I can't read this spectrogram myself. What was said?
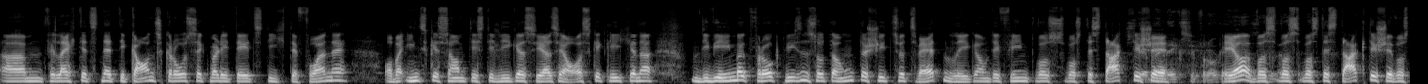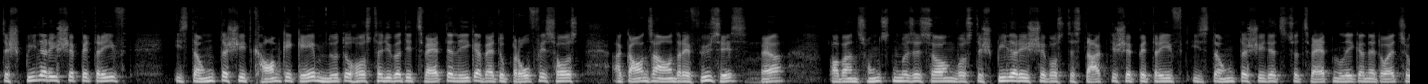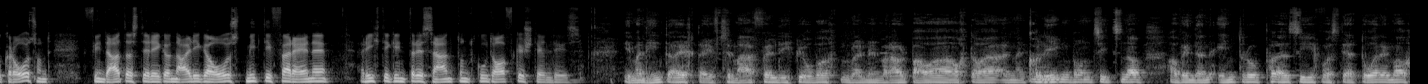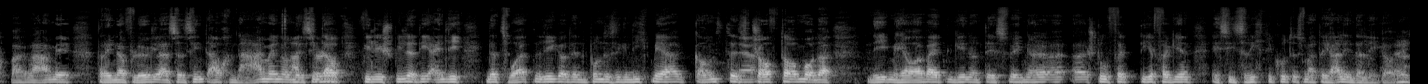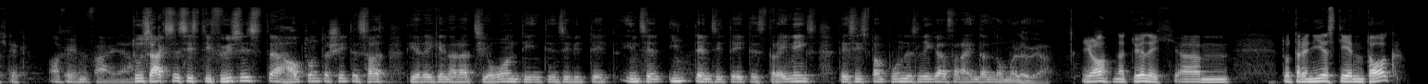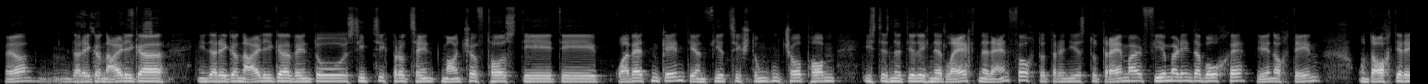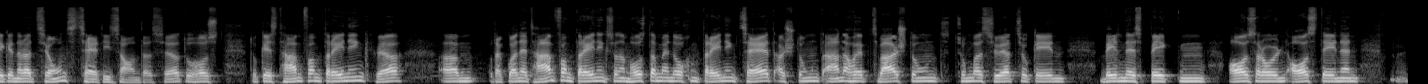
Ähm, vielleicht jetzt nicht die ganz große Qualitätsdichte vorne, aber insgesamt ist die Liga sehr, sehr ausgeglichener. Und ich wie immer gefragt, wie ist denn so der Unterschied zur zweiten Liga? Und ich finde, was, was das Taktische, Frage ja, was, was, was das Taktische, was das Spielerische betrifft, ist der Unterschied kaum gegeben. Nur du hast halt über die zweite Liga, weil du Profis hast, eine ganz andere Physis. Ja. Aber ansonsten muss ich sagen, was das Spielerische, was das Taktische betrifft, ist der Unterschied jetzt zur zweiten Liga nicht allzu groß. Und ich finde auch, dass die Regionalliga Ost mit den Vereinen richtig interessant und gut aufgestellt ist. Jemand hinter euch, der FC Machfeld, ich beobachten, weil mit dem Raul Bauer auch da einen Kollegen bei uns sitzen habe, auch wenn dann Entrup äh, sich, was der Tore macht, Barame, Trainer Flögel, also sind auch Namen und es sind Absolut. auch viele Spieler, die eigentlich in der zweiten Liga oder in der Bundesliga nicht mehr ganz das Ja. geschafft haben oder nebenher arbeiten gehen und deswegen eine, eine Stufe tiefer gehen. Es ist richtig gutes Material in der Liga. Oder? Richtig, auf jeden Fall. Ja. Du sagst, es ist die Physis der Hauptunterschied, das heißt die Regeneration, die Intensivität, Intensität des Trainings, das ist beim Bundesliga-Verein dann nochmal höher. Ja, natürlich. Ähm, du trainierst jeden Tag. Ja. In, der Regionalliga, in der Regionalliga, wenn du 70 Prozent Mannschaft hast, die, die arbeiten gehen, die einen 40-Stunden-Job haben, ist das natürlich nicht leicht, nicht einfach. Da trainierst du dreimal, viermal in der Woche, je nachdem. Und auch die Regenerationszeit ist anders. Ja. Du, hast, du gehst heim vom Training, ja, ähm, oder gar nicht heim vom Training, sondern hast einmal nach dem Training Zeit, eine Stunde, eineinhalb, zwei Stunden zum Masseur zu gehen, Wellnessbecken, ausrollen, ausdehnen.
